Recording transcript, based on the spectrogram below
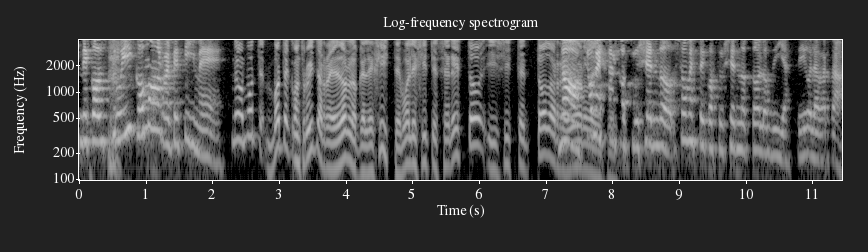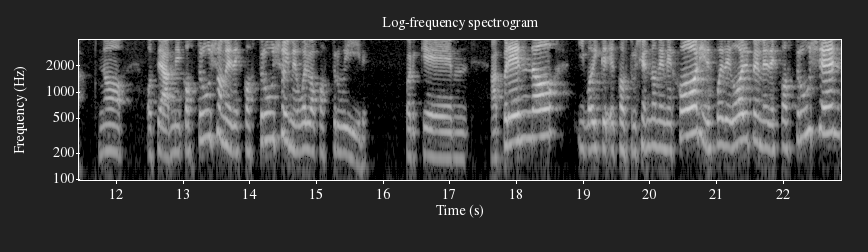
Me construí, ¿cómo? Repetime. No, vos te, vos te construiste alrededor de lo que elegiste. Vos elegiste ser esto y hiciste todo alrededor No, yo me estoy construyendo, yo me estoy construyendo todos los días, te digo la verdad. No, O sea, me construyo, me desconstruyo y me vuelvo a construir. Porque mm, aprendo y voy construyéndome mejor y después de golpe me desconstruyen.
